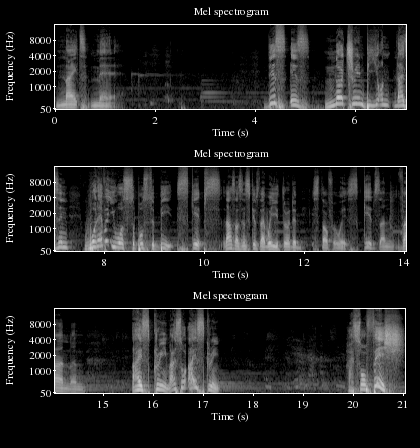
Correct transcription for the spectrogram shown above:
nightmare. This is nurturing beyond, as in whatever you were supposed to be, skips. That's as in skips, that way you throw the stuff away. Skips and van and ice cream. I saw ice cream. I saw fish.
